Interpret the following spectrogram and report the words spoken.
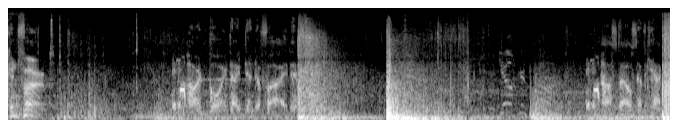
Confirmed. Hardpoint identified. Hostiles have captured.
